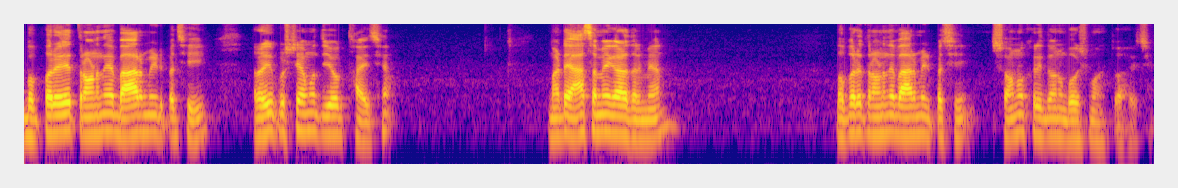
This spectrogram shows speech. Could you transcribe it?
બપોરે ત્રણને બાર મિનિટ પછી રવિ પુષ્યામૃત યોગ થાય છે. માટે આ સમયગાળા દરમિયાન બપોરે ત્રણને બાર મિનિટ પછી સોનું ખરીદવાનું બહુ જ મહત્વ હોય છે.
